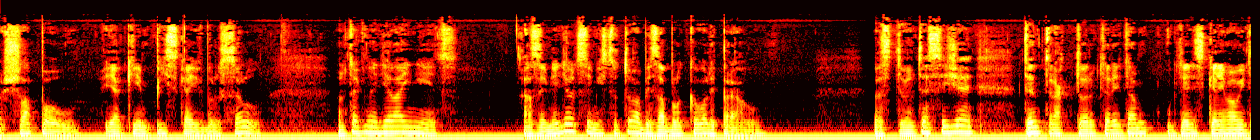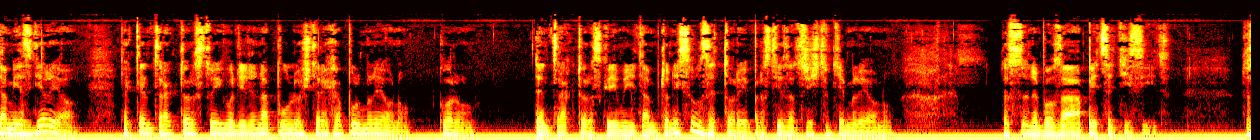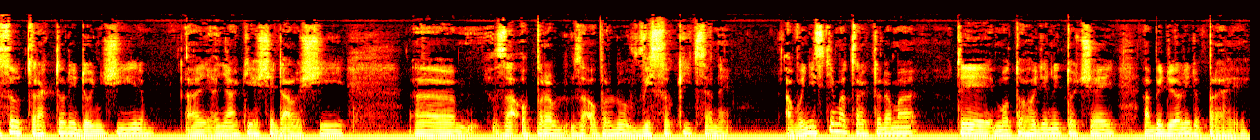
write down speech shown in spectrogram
šlapou, jak jim pískají v Bruselu, no tak nedělají nic. A zemědělci místo toho, aby zablokovali Prahu, Vemte si, že ten traktor, který tam, který, s kterým oni tam jezdili, jo, tak ten traktor stojí od 1,5 do 4,5 milionu korun. Ten traktor, s kterým oni tam, to nejsou zetory prostě za 3 čtvrtě milionu. To jsou, nebo za 500 tisíc. To jsou traktory Dončír a, a nějaký ještě další za, opravdu, za opravdu vysoké ceny. A oni s těma traktorama ty motohodiny točej, aby dojeli do Prahy.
